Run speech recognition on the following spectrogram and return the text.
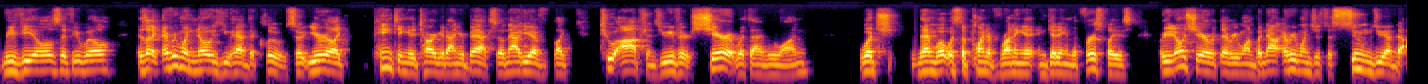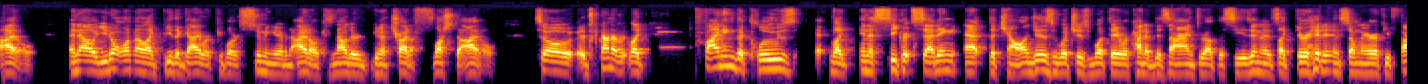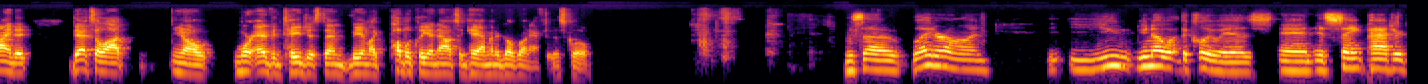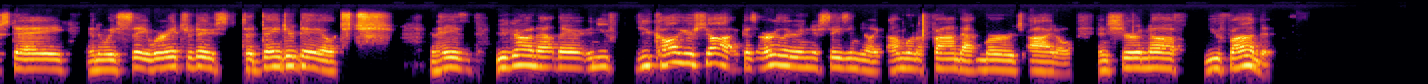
reveals, if you will, is like everyone knows you have the clue. So you're like painting a target on your back. So now you have like two options. You either share it with everyone which then what was the point of running it and getting in the first place? Or you don't share it with everyone but now everyone just assumes you have the idol. And now you don't want to like be the guy where people are assuming you have an idol because now they're going to try to flush the idol. So it's kind of like finding the clues like in a secret setting at the challenges which is what they were kind of designed throughout the season. And it's like they're hidden somewhere. If you find it that's a lot you know more advantageous than being like publicly announcing hey i'm going to go run after this clue. And so later on you you know what the clue is and it's st patrick's day and we see we're introduced to danger dale. And he's you're going out there and you you call your shot because earlier in your season you're like i'm going to find that merge idol. And sure enough you find it.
